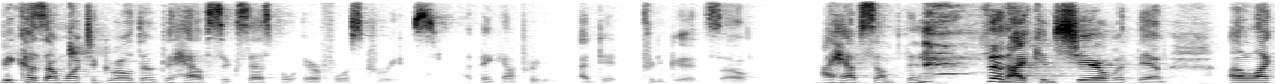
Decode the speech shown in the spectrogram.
because I want to grow them to have successful Air Force careers. I think I pretty I did pretty good. So I have something that I can share with them, unlike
